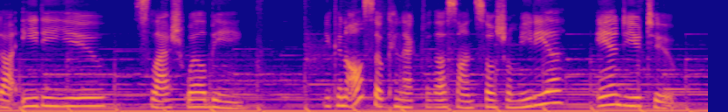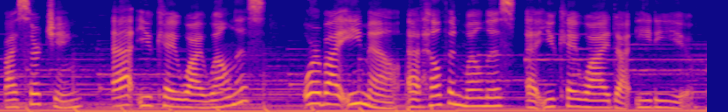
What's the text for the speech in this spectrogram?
hr.uky.edu/wellbeing. You can also connect with us on social media and YouTube by searching at UKY Wellness or by email at healthandwellness at uky.edu.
